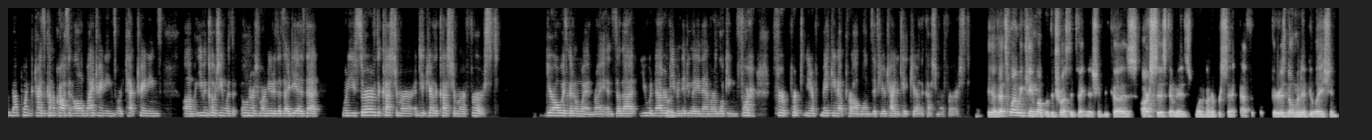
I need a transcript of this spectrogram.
that point tries to come across in all of my trainings or tech trainings, um, even coaching with owners who are new to this idea is that when you serve the customer and take care of the customer first, you're always going to win right and so that you would never right. be manipulating them or looking for for you know making up problems if you're trying to take care of the customer first yeah that's why we came up with the trusted technician because our system is 100% ethical there is no manipulation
